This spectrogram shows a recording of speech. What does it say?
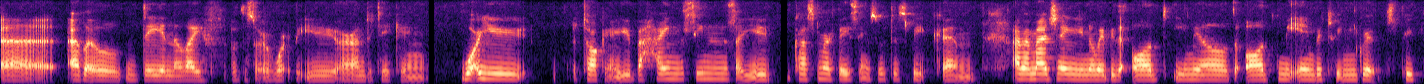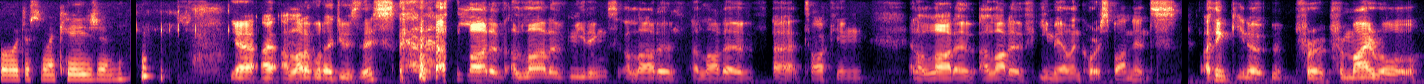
uh, a little day in the life of the sort of work that you are undertaking, what are you talking? Are you behind the scenes? Are you customer facing, so to speak? Um, I'm imagining, you know, maybe the odd email, the odd meeting between groups, people, just on occasion. yeah, I, a lot of what I do is this. a lot of a lot of meetings, a lot of a lot of uh, talking, and a lot of a lot of email and correspondence. I think you know, for for my role,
